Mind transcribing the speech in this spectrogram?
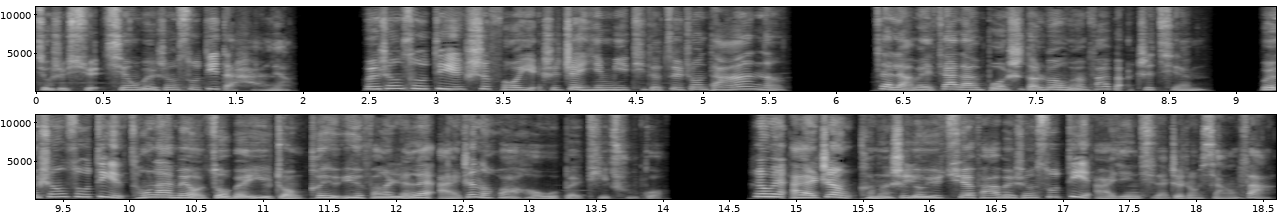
就是血清维生素 D 的含量。维生素 D 是否也是这一谜题的最终答案呢？在两位加兰博士的论文发表之前，维生素 D 从来没有作为一种可以预防人类癌症的化合物被提出过。认为癌症可能是由于缺乏维生素 D 而引起的这种想法，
